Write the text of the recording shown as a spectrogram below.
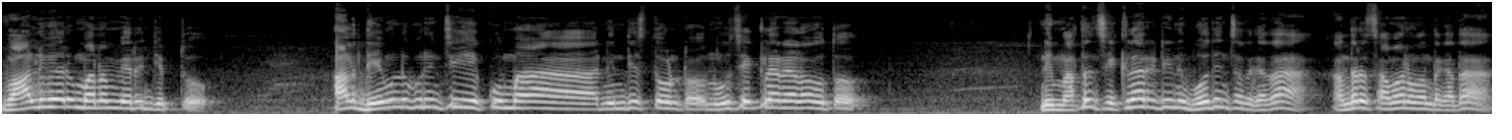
వాళ్ళు వేరు మనం వేరు అని చెప్తావు వాళ్ళ దేవుళ్ళ గురించి ఎక్కువ మా నిందిస్తూ ఉంటావు. నువ్వు సెక్యులర్ ఎలా అవుతావు? నీ మతం సెక్యులారిటీని బోధించదు కదా? అందరూ సమానం అంద కదా?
